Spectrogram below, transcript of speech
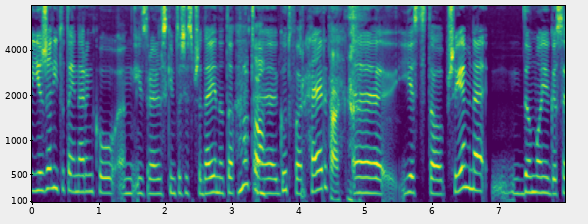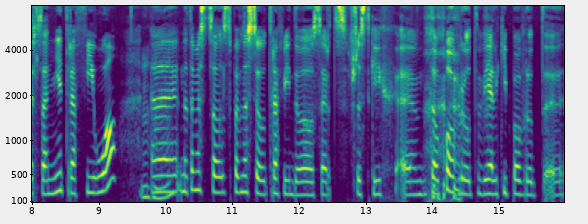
jeżeli tutaj na rynku izraelskim to się sprzedaje, no to, No to- e, good for her. Tak. E, jest to przyjemne. Do mojego serca nie trafiło. Mhm. E, natomiast co z pewnością trafi do serc wszystkich, to powrót, wielki powrót e,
